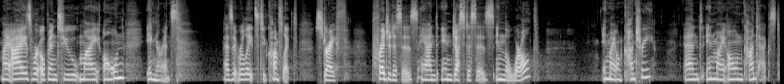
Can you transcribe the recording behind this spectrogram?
my eyes were open to my own ignorance as it relates to conflict, strife, prejudices, and injustices in the world, in my own country, and in my own context.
